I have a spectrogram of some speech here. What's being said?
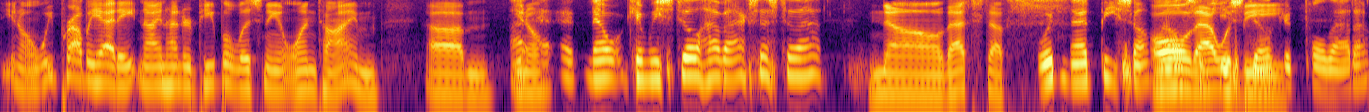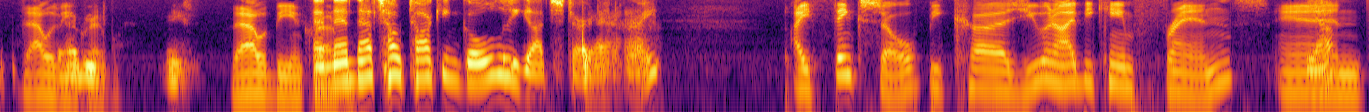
you know, we probably had eight, nine hundred people listening at one time. Um, you I- know, I- now, can we still have access to that? no, that stuff's Wouldn't that be something Oh, else if that you would still be- could pull that up? that would be That'd be- incredible. That would be incredible. And then that's how Talking Goalie got started, Yeah. right? I think so because you and I became friends, and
